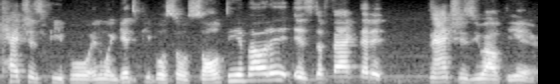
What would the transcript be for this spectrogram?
catches people and what gets people so salty about it is the fact that it snatches you out the air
